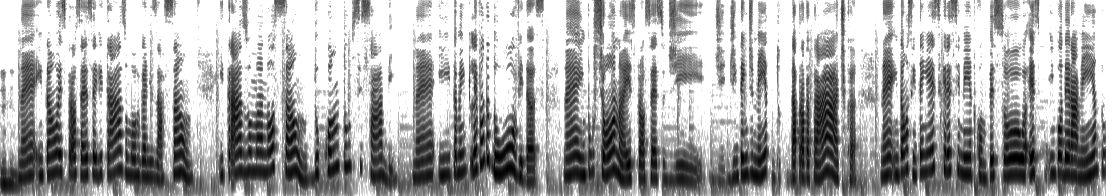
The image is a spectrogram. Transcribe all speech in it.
uhum. né? Então esse processo ele traz uma organização e traz uma noção do quanto se sabe, né? E também levanta dúvidas, né? Impulsiona esse processo de, de, de entendimento da própria prática, né? Então, assim, tem esse crescimento como pessoa, esse empoderamento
